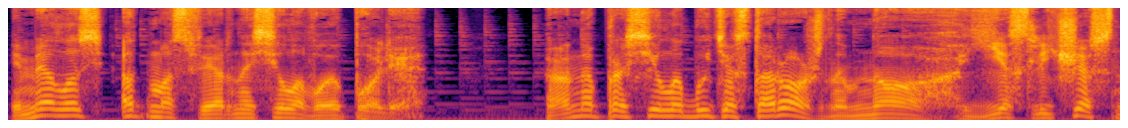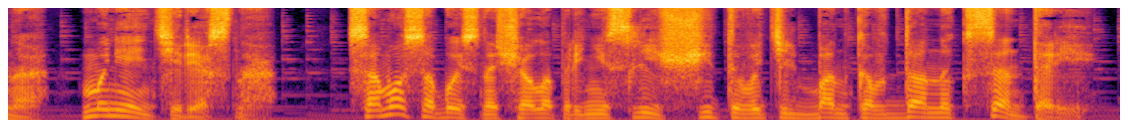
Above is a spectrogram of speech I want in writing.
имелось атмосферное силовое поле. Она просила быть осторожным, но, если честно, мне интересно. Само собой, сначала принесли считыватель банков данных Сентери –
